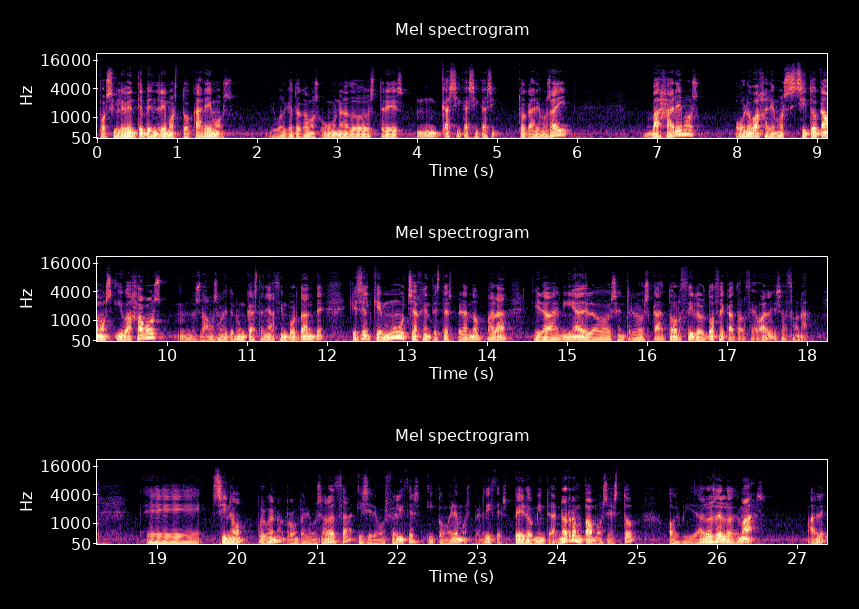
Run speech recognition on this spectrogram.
posiblemente vendremos, tocaremos, igual que tocamos 1, 2, 3, casi, casi, casi, tocaremos ahí, bajaremos o no bajaremos. Si tocamos y bajamos, nos vamos a meter un castañazo importante, que es el que mucha gente está esperando para ir a la línea de los entre los 14 y los 12, 14, ¿vale? Esa zona. Eh, si no, pues bueno, romperemos al alza y seremos felices y comeremos perdices. Pero mientras no rompamos esto, olvidaros de lo demás, ¿vale?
